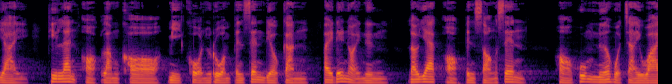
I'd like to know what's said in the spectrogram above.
ใหญ่ที่แล่นออกลำคอ มีโคนรวมเป็นเส้นเดียวกัน ไปได้หน่อยหนึ่ง แล้วแยกออกเป็นสองเส้น ห่อหุ้มเนื้อหัวใจไว้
